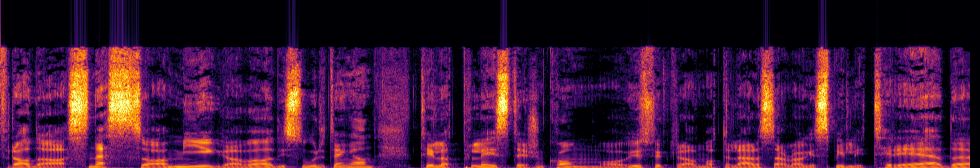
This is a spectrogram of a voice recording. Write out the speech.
fra da SNES e og Amiga var de store tingene, til at PlayStation kom og utviklerne måtte lære seg å lage spill i 3D,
